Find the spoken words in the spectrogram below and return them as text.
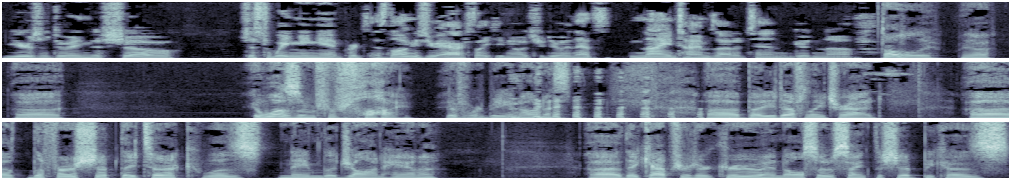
years of doing this show, just winging it, as long as you act like you know what you're doing, that's nine times out of ten good enough. Totally, yeah. Uh, it wasn't for Fly, if we're being honest, uh, but he definitely tried. Uh, the first ship they took was named the John Hannah. Uh, they captured her crew and also sank the ship because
